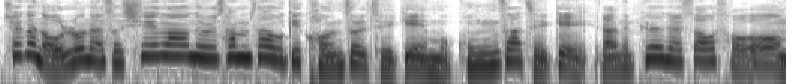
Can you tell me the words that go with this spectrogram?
최근 언론에서 신한울 3, 4호기 건설 재개, 뭐 공사 재개라는 표현을 써서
